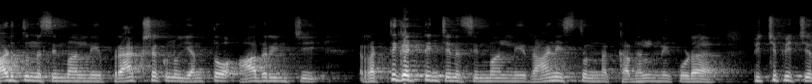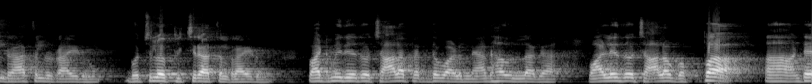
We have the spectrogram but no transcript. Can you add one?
ఆడుతున్న సినిమాలని ప్రేక్షకులు ఎంతో ఆదరించి రక్తిగట్టించిన సినిమాల్ని రాణిస్తున్న కథల్ని కూడా పిచ్చి పిచ్చి రాతలు రాయడం బొచ్చులో పిచ్చి రాతలు రాయడం వాటి మీద ఏదో చాలా పెద్ద వాళ్ళు మేధావుల్లాగా వాళ్ళేదో చాలా గొప్ప అంటే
